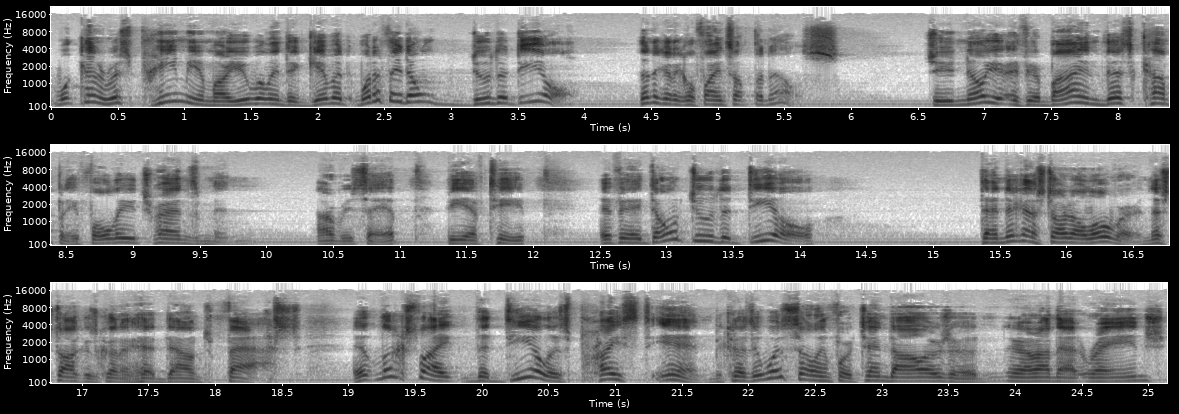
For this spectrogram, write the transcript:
what kind of risk premium are you willing to give it? What if they don't do the deal? Then they got to go find something else. So you know, you're, if you're buying this company, Foley Transmin, however you say it, BFT, if they don't do the deal, then they're going to start all over, and this stock is going to head down fast. It looks like the deal is priced in because it was selling for ten dollars or around that range,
